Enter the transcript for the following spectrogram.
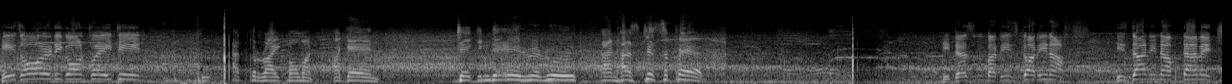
He's already gone for 18. At the right moment. Again, taking the area rule and has disappeared. He doesn't, but he's got enough. He's done enough damage.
